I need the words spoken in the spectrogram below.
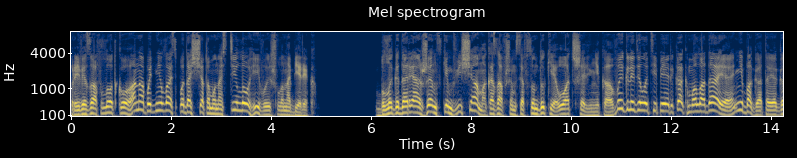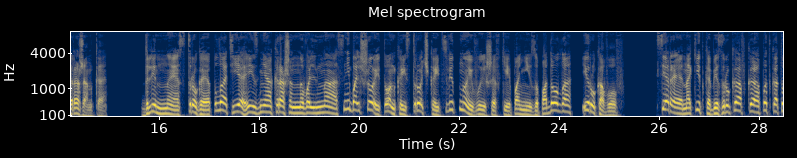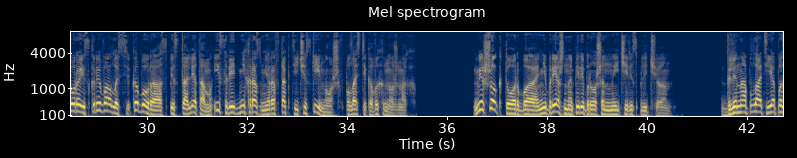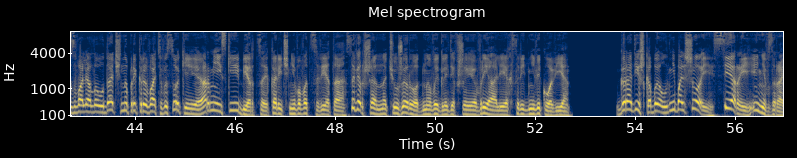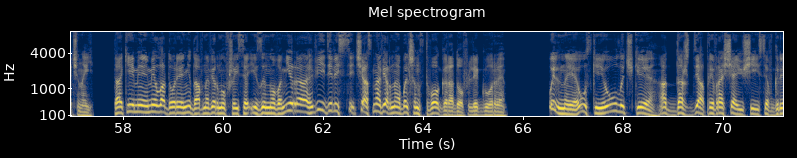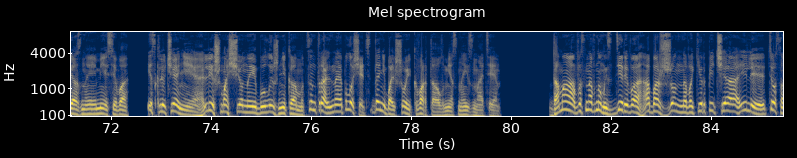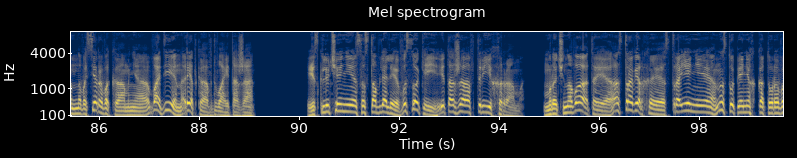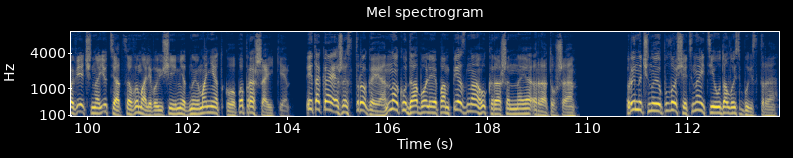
Привязав лодку, она поднялась по дощатому настилу и вышла на берег. Благодаря женским вещам, оказавшимся в сундуке у отшельника, выглядела теперь как молодая, небогатая горожанка. Длинное строгое платье из неокрашенного льна с небольшой тонкой строчкой цветной вышивки по низу подола и рукавов. Серая накидка-безрукавка, под которой скрывалась кобура с пистолетом и средних размеров тактический нож в пластиковых ножнах. Мешок-торба, небрежно переброшенный через плечо. Длина платья позволяла удачно прикрывать высокие армейские берцы коричневого цвета, совершенно чужеродно выглядевшие в реалиях средневековья. Городишко был небольшой, серый и невзрачный. Такими Мелодория, недавно вернувшийся из иного мира, виделись сейчас, наверное, большинство городов Легоры. Пыльные узкие улочки, от дождя превращающиеся в грязное месиво. Исключение, лишь мощенные булыжником центральная площадь да небольшой квартал местной знати. Дома в основном из дерева, обожженного кирпича или тесанного серого камня, в один, редко в два этажа. Исключение составляли высокий, этажа в три храм. Мрачноватое, островерхое строение, на ступенях которого вечно ютятся вымаливающие медную монетку попрошайки. И такая же строгая, но куда более помпезно украшенная ратуша. Рыночную площадь найти удалось быстро.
